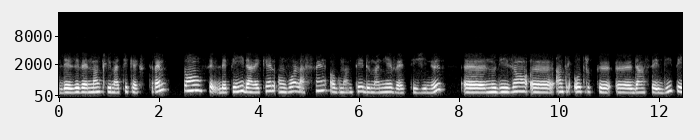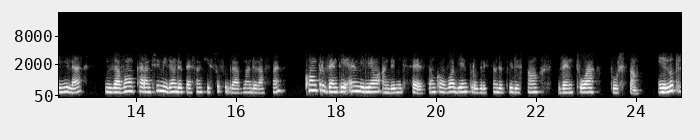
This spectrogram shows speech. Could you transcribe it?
des événements climatiques extrêmes, sont les pays dans lesquels on voit la faim augmenter de manière vertigineuse. Euh, nous disons, euh, entre autres, que dans ces dix pays-là, nous avons 48 millions de personnes qui souffrent gravement de la faim, contre 21 millions en 2016. Donc, on voit bien une progression de plus de 123 Et l'autre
